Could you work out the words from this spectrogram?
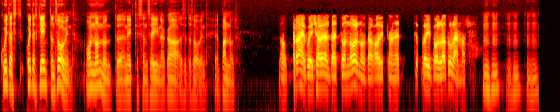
kuidas, kuidas klient on soovinud, on olnud äh, neid, kes on seina ka seda soovinud ja pannud? no praegu ei saa öelda, et on olnud, aga ütlen, et võib olla tulemas mm. -hmm, mm -hmm.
